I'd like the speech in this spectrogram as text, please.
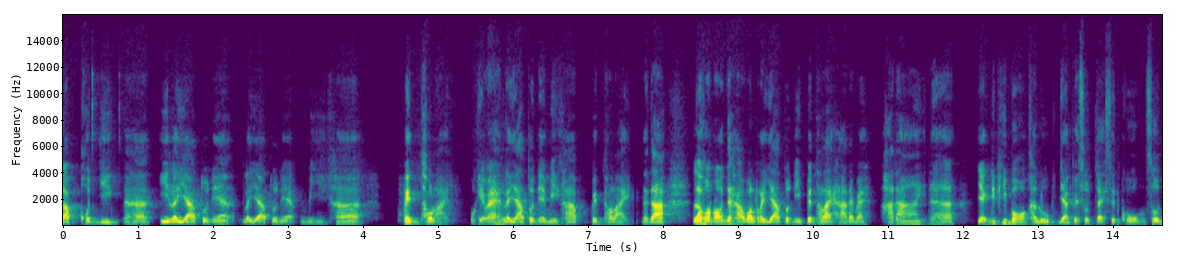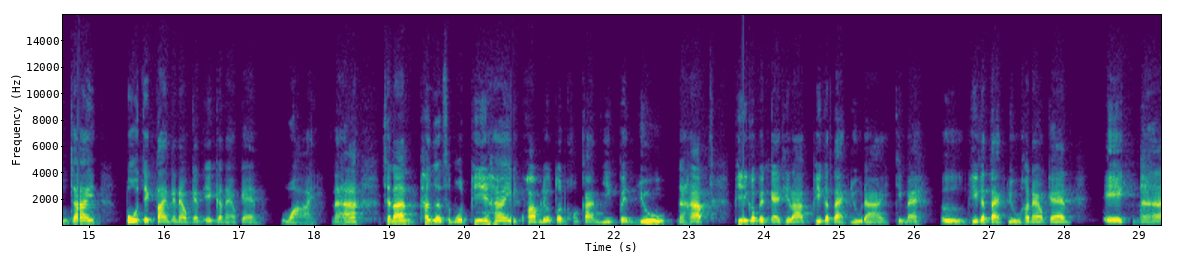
กับคนยิงนะฮะอีระยะตัวเนี้ยระยะตัวเนี้ยมีค่าเป็นเท่าไหร่โอเคไหมระยะตัวเนี้ยมีค่าเป็นเท่าไหร่นะจ๊ะแล้วพอน้องจะหาว่าระยะตัวนี้เป็นเท่าไหร่หาได้ไหมหาได้นะฮะอย่างที่พี่บอกค่ะลูกอย่าไปสนใจเส้นโค้งสนใจโปรเจกต์ไตในแนวแกน x กับแนวแกน y นะฮะฉะนั้นถ้าเกิดสมมติพี่ให้ความเร็วต้นของการยิงเป็น u นะครับ พี่ก็เป็นไงที่รักพี่ก็แตกอยู่ได้จริงไหมเออพี่ก็แตกอยู่ข้าแนวแกน x นะฮะ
